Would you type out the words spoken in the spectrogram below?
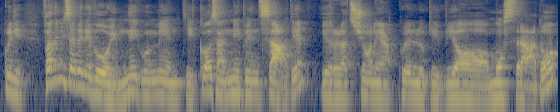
Quindi fatemi sapere voi nei commenti cosa ne pensate in relazione a quello che vi ho mostrato.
